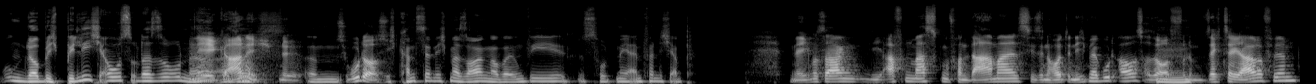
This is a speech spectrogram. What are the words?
unglaublich billig aus oder so. Ne? Nee, gar Also, nicht. Nee. Ähm, Sieht gut aus. ich kann es ja nicht mal sagen, aber irgendwie, das holt mir einfach nicht ab. Nee, ich muss sagen, die Affenmasken von damals, die sehen heute nicht mehr gut aus, also aus Mhm. von einem 60er-Jahre-Film.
